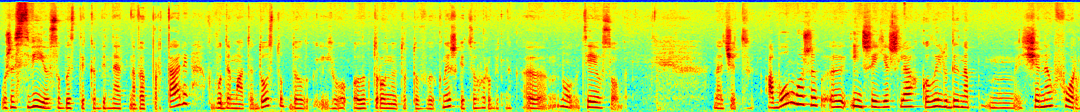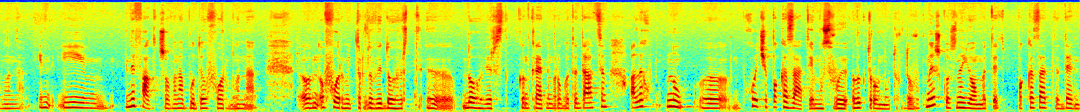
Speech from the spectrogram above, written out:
уже свій особистий кабінет на веб-порталі буде мати доступ до його електронної трудової книжки цього робітника, е, ну, цієї особи. Значить, або може е, інший є шлях, коли людина ще не оформлена, і, і не факт, що вона буде оформлена, е, оформить трудовий договір, е, договір з конкретним роботодавцем, але ну, хоче показати йому свою електронну трудову книжку, знайомити, показати, де він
